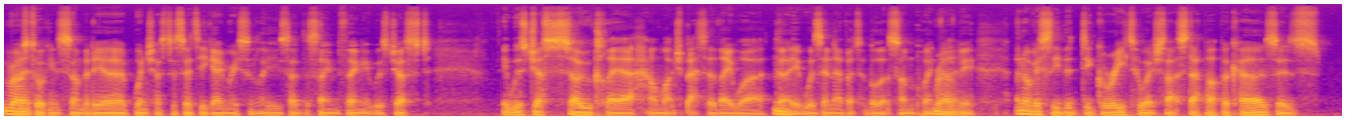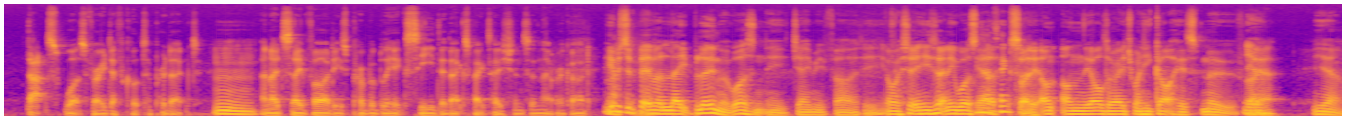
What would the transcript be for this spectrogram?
Right. I was talking to somebody at a Winchester City game recently. He said the same thing. It was just, it was just so clear how much better they were that it was inevitable at some point. there'll Mm. Right. be, and obviously the degree to which that step up occurs is that's what's very difficult to predict. Mm. And I'd say Vardy's probably exceeded expectations in that regard. He was a bit of a late bloomer, wasn't he, Jamie Vardy? Or so- he certainly was. Yeah, I uh, think so. on, on the older age when he got his move. Right? Yeah. Yeah.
